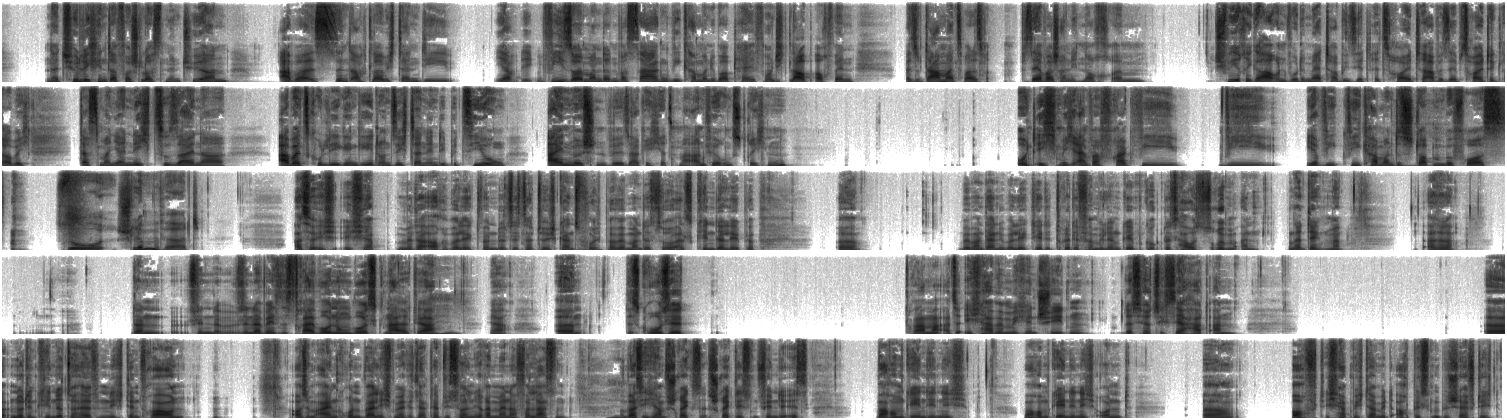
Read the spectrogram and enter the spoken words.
natürlich hinter verschlossenen Türen, aber es sind auch, glaube ich, dann die ja, wie soll man dann was sagen? Wie kann man überhaupt helfen? Und ich glaube, auch wenn, also damals war das sehr wahrscheinlich noch ähm, schwieriger und wurde mehr taubisiert als heute, aber selbst heute glaube ich, dass man ja nicht zu seiner Arbeitskollegin geht und sich dann in die Beziehung einmischen will, sage ich jetzt mal Anführungsstrichen. Und ich mich einfach frage, wie, wie, ja, wie, wie kann man das stoppen, bevor es so schlimm wird? Also ich, ich habe mir da auch überlegt, wenn das ist natürlich ganz furchtbar, wenn man das so als Kind erlebt hat, äh, wenn man dann überlegt, jede dritte Familie und guckt das Haus drüben an und dann denkt man, also dann sind, sind da wenigstens drei Wohnungen, wo es knallt, ja. Mhm. Ja. Ähm, das große Drama, also ich habe mich entschieden, das hört sich sehr hart an, äh, nur den Kindern zu helfen, nicht den Frauen. Aus dem einen Grund, weil ich mir gesagt habe, die sollen ihre Männer verlassen. Mhm. Und was ich am schrecklichsten finde, ist, warum gehen die nicht? Warum gehen die nicht? Und äh, oft, ich habe mich damit auch ein bisschen beschäftigt,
